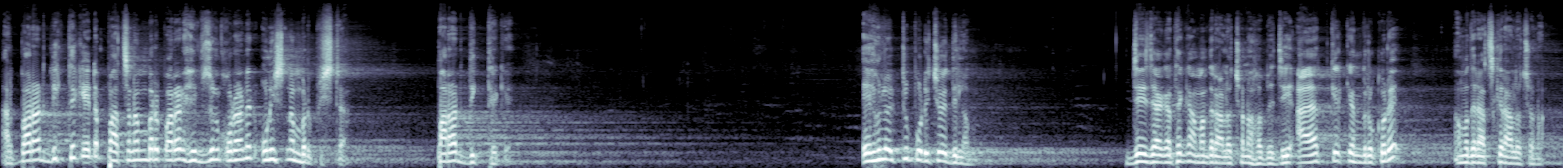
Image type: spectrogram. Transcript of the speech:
আর পাড়ার দিক থেকে এটা পাঁচ নম্বর পাড়ার হিফজুল কোরআনের উনিশ নম্বর পৃষ্ঠা। পাড়ার দিক থেকে। এই হলো একটু পরিচয় দিলাম। যে জায়গা থেকে আমাদের আলোচনা হবে, যে আয়াতকে কেন্দ্র করে আমাদের আজকের আলোচনা।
